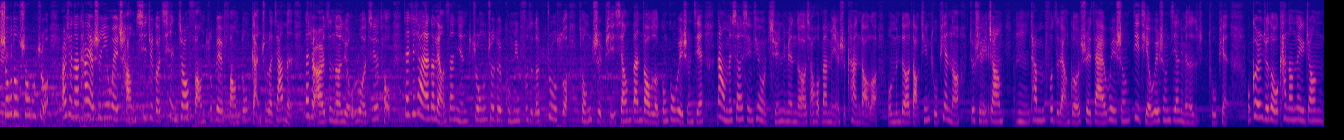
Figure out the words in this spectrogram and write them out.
收都收不住。而且呢，他也是因为长期这个欠交房租，被房东赶出了家门，带着儿子呢流落街头。在接下来的两三年中，这对苦命父子的住所从纸皮箱搬到了公共卫生间。那我们相信听友群里面的小伙伴们也是看到了我们的导听图片呢，就是一张嗯，他们父子两个睡在卫生地铁卫生间里面的图片。我个人觉得，我看到那一张，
